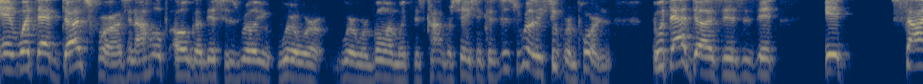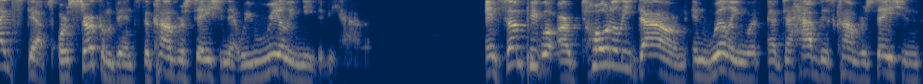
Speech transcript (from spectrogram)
and what that does for us, and I hope Olga, this is really where we're where we're going with this conversation because it's really super important. What that does is is it it sidesteps or circumvents the conversation that we really need to be having. And some people are totally down and willing with, uh, to have this conversation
